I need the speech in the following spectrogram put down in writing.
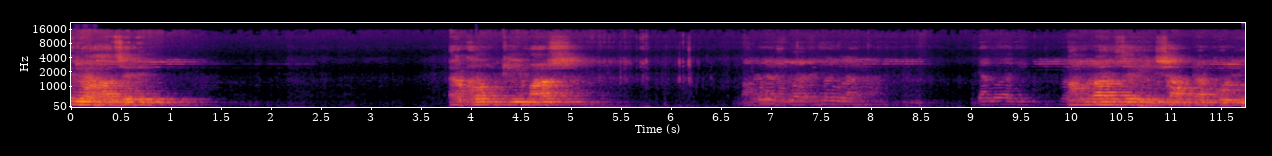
প্রিয় এখন কি মাস? আমরা যে হিসাবটা করি,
